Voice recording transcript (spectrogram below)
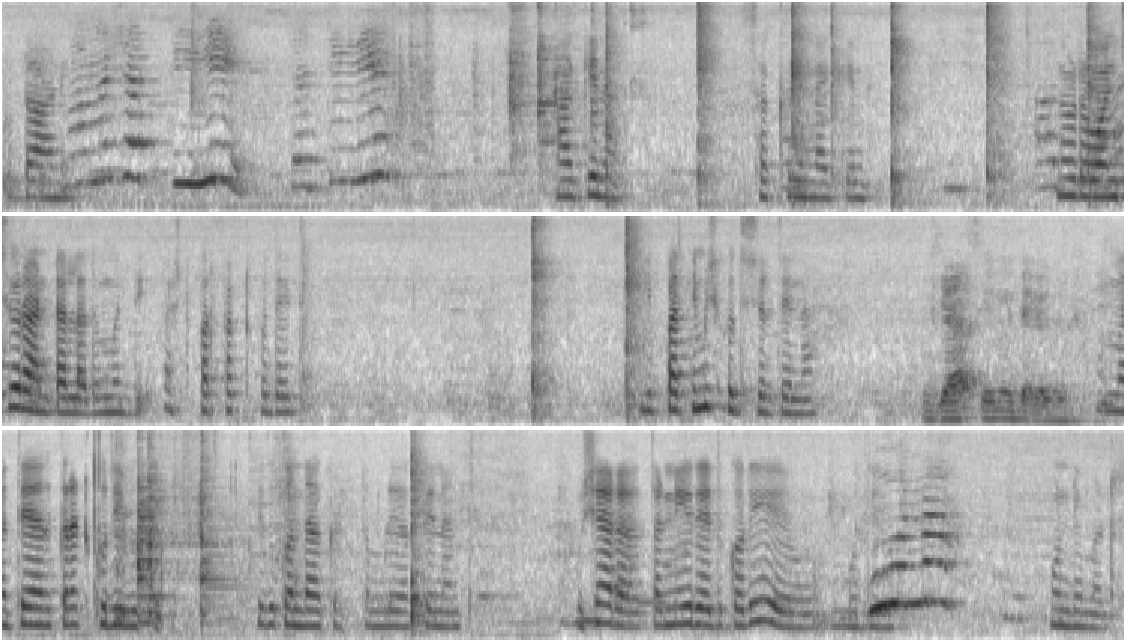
ಪುಟಾಣಿ ಹಾಕಿನ? ಸಕ್ಕರೆನ ಹಾಕಿನಿ. ನೋಡ್ರಿ, ಒಂಚೂರು ಅಂಟಲ್ಲ ಅದು ಮುದ್ದೆ. ಅಷ್ಟು ಪರ್ಫೆಕ್ಟ್ ಕುದೈತಿ ಇಪ್ಪತ್ತು ನಿಮಿಷ ಕುದಿಸಿರ್ತೀನಿ ನಾ ಗ್ಯಾಸ್ ಏನು ಮತ್ತೆ ಅದು ಕರೆಕ್ಟ್ ಕುದಿಬೇಕು. ಇದಕ್ಕೊಂದು ಹಾಕ್ರಿ ತಂಬಳಿ ಹಾಕ್ತೀನಂತ ಹುಷಾರ ತಣ್ಣೀರು ಎದ್ಕೊರಿ ಮುದ್ದೆ ಉಂಡೆ ಮಾಡ್ರಿ.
